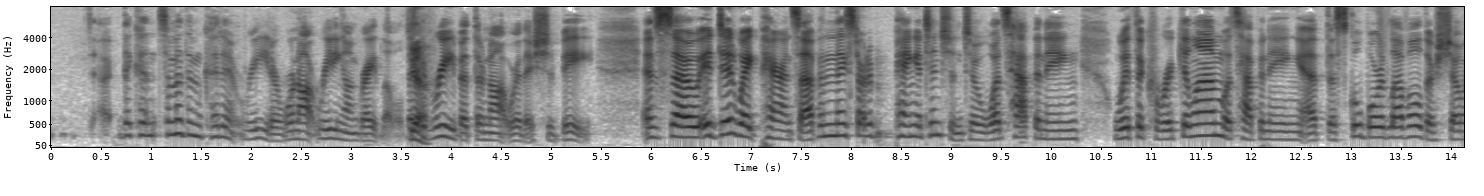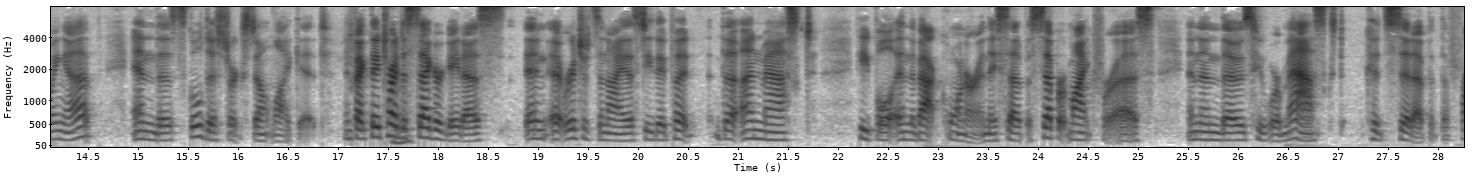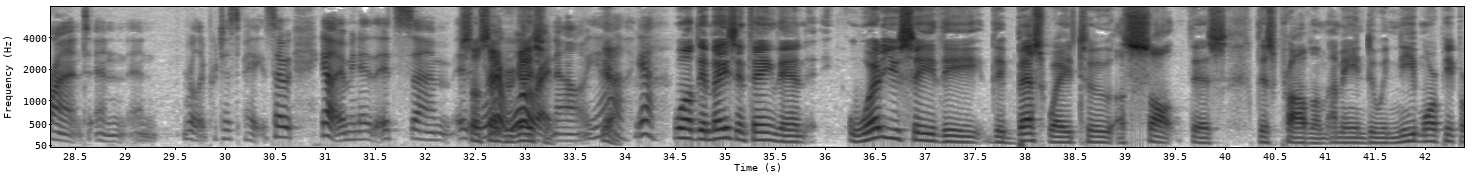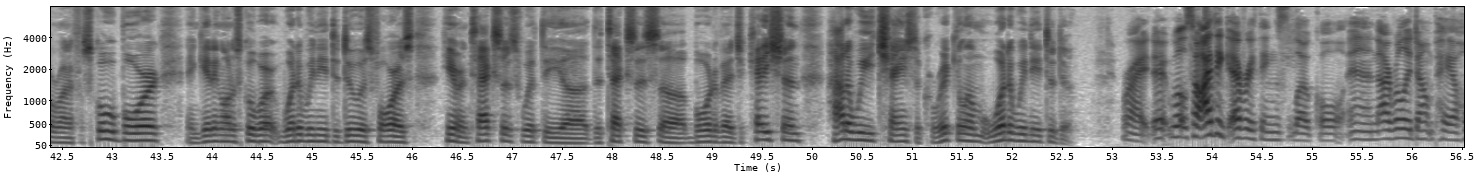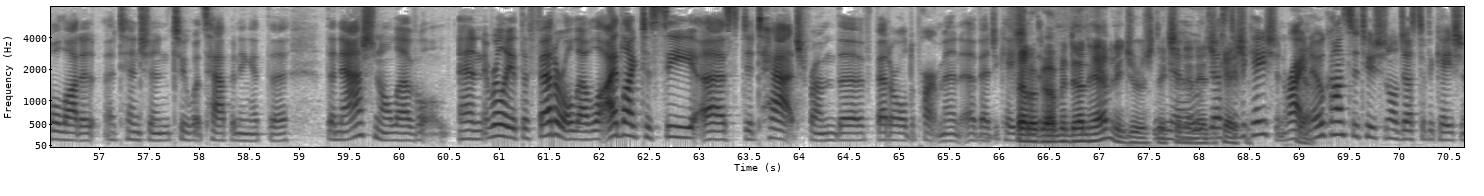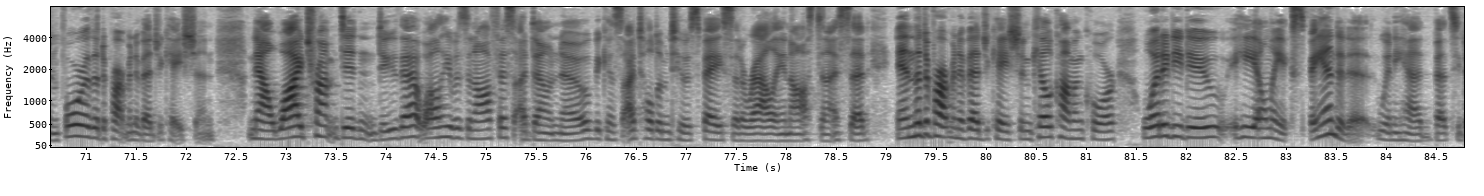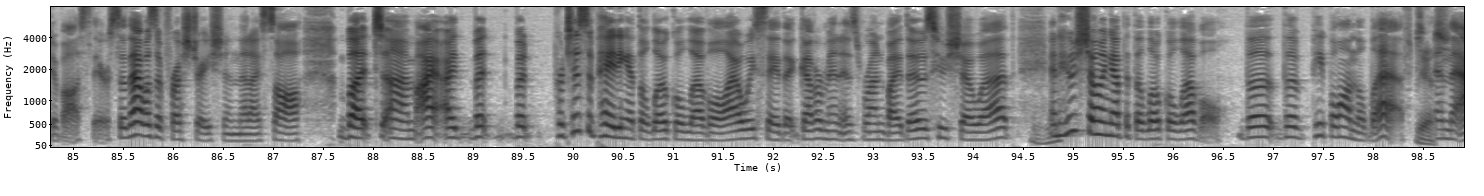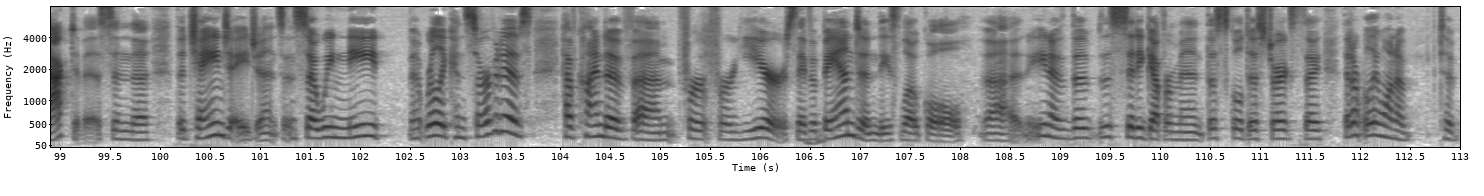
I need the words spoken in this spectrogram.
they couldn't some of them couldn't read or were not reading on grade level. They Yeah. could read but they're not where they should be. And so it did wake parents up and they started paying attention to what's happening with the curriculum what's happening at the school board level. They're showing up and the school districts don't like it. In fact they tried to mm-hmm. segregate us and at richardson isd they put the unmasked people in the back corner and they set up a separate mic for us and then those who were masked could sit up at the front and and really participate so yeah i mean it, it's um it, So we're at war segregation. right now yeah yeah, Well, the amazing thing then, where do you see the the best way to assault this this problem? I mean, do we need more people running for school board and getting on the school board? What do we need to do as far as here in Texas with the uh, the Texas uh, Board of Education? How do we change the curriculum? What do we need to do? Right. Uh, Well, so I think everything's local, and I really don't pay a whole lot of attention to what's happening at the the national level and really at the federal level. I'd like to see us detach from the federal Department of Education. Federal government doesn't have any jurisdiction in no education. justification, right? Yeah. No constitutional justification for the Department of Education. Now, why Trump didn't do that while he was in office, I don't know because I told him to his face at a rally in Austin. I said, "In the Department of Education, kill Common Core." What did he do? He only expanded it when he had Betsy DeVos there. So that was a frustration that I saw. But um, I, I, but but participating at the local level, I always say that government is run by those who show up, Mm-hmm. and who's showing up at the local level? The the people on the left Yes. and the activists and the the change agents, and so we need. Really, conservatives have kind of um, for for years they've abandoned these local, uh, you know, the the city government, the school districts. They they don't really want to to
